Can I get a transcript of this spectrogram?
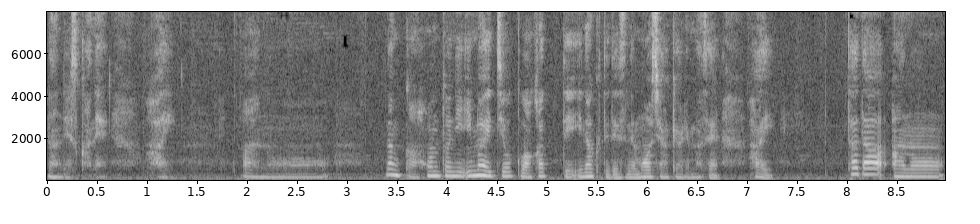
なんですかね。はいあのー、なんか本当にいまいちよく分かっていなくてですね申し訳ありません。はい、ただあの、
